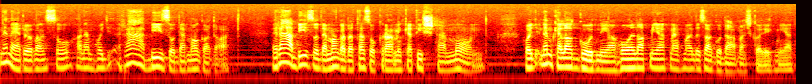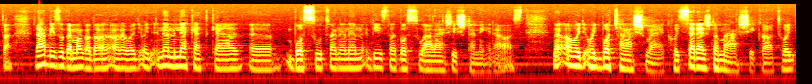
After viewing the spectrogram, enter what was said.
nem erről van szó, hanem hogy rábízod-e magadat. Rábízod-e magadat azokra, amiket Isten mond hogy nem kell aggódni a holnap miatt, mert majd az aggodalmaskodik miatt. Rábízod-e magad arra, hogy, hogy nem neked kell bosszút venni, hanem bízd a bosszúállás Istenére azt. Hogy, hogy bocsáss meg, hogy szeresd a másikat, hogy,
